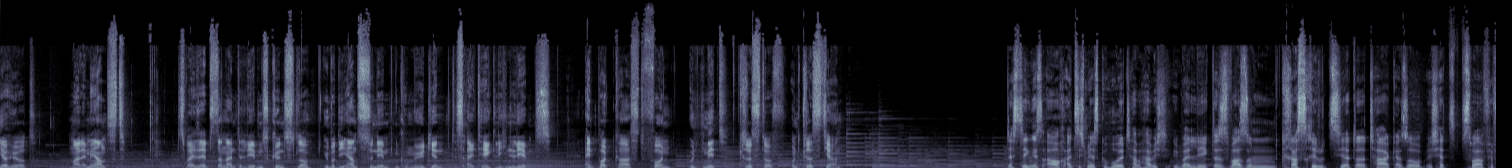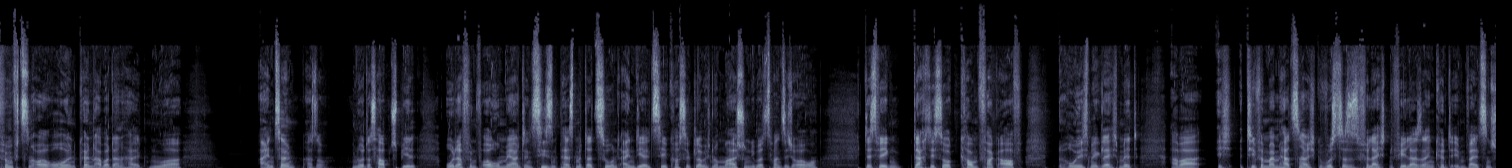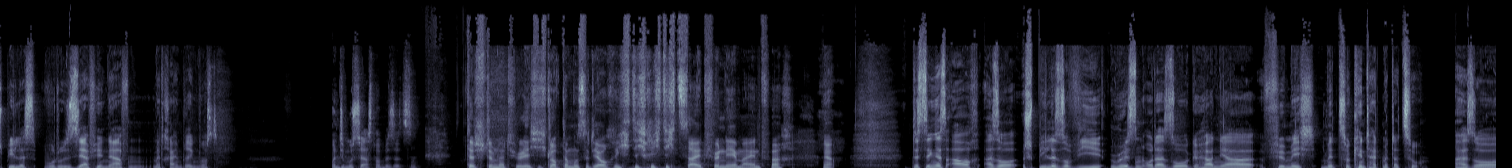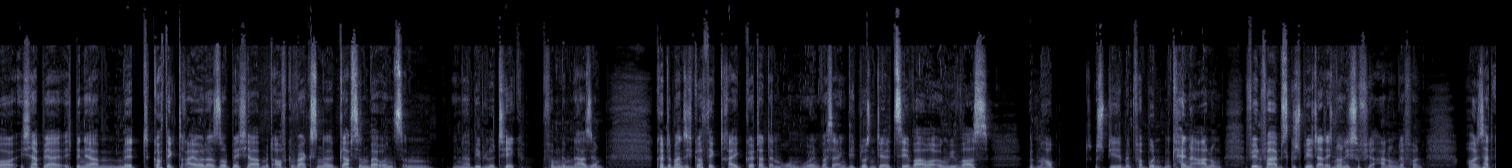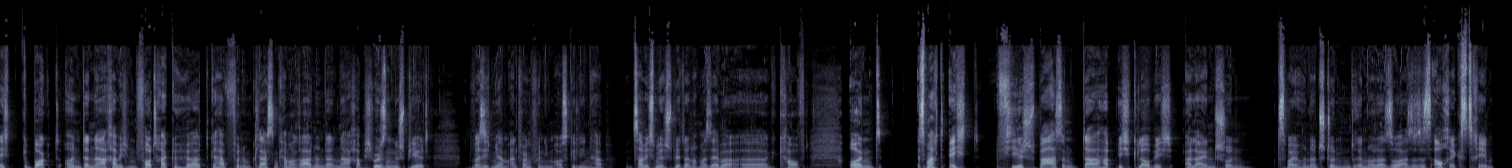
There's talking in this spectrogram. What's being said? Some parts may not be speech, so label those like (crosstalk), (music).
Ihr hört mal im Ernst. Zwei selbsternannte Lebenskünstler über die ernstzunehmenden Komödien des alltäglichen Lebens. Ein Podcast von und mit Christoph und Christian. Das Ding ist auch, als ich mir das geholt habe, habe ich überlegt, dass es war so ein krass reduzierter Tag. Also ich hätte es zwar für 15 Euro holen können, aber dann halt nur einzeln, also nur das Hauptspiel. Oder 5 Euro mehr und den Season Pass mit dazu und ein DLC kostet, glaube ich, normal schon über 20 Euro. Deswegen dachte ich so, kaum fuck auf, hole ich es mir gleich mit. Aber ich, tief in meinem Herzen habe ich gewusst, dass es vielleicht ein Fehler sein könnte, eben weil es ein Spiel ist, wo du sehr viel Nerven mit reinbringen musst. Und die musst du erstmal besitzen. Das stimmt natürlich. Ich glaube, da musst du dir auch richtig, richtig Zeit für nehmen, einfach. Ja. Das Ding ist auch, also Spiele so wie Risen oder so gehören ja für mich mit zur Kindheit mit dazu. Also ich habe ja, ich bin ja mit Gothic 3 oder so, bin ich ja mit aufgewachsen. Da gab es dann bei uns im, in der Bibliothek vom Gymnasium, könnte man sich Gothic 3 Götterdämmerung holen, was ja eigentlich bloß ein DLC war, aber irgendwie war es mit dem Hauptspiel mit verbunden. Keine Ahnung. Auf jeden Fall habe ich es gespielt, da hatte ich noch nicht so viel Ahnung davon. Und es hat echt gebockt und danach habe ich einen Vortrag gehört gehabt von einem Klassenkameraden und danach habe ich Risen gespielt, was ich mir am Anfang von ihm ausgeliehen habe. Jetzt habe ich es mir später nochmal selber äh, gekauft. Und es macht echt viel Spaß und da habe ich, glaube ich, allein schon 200 Stunden drin oder so. Also das ist auch extrem.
